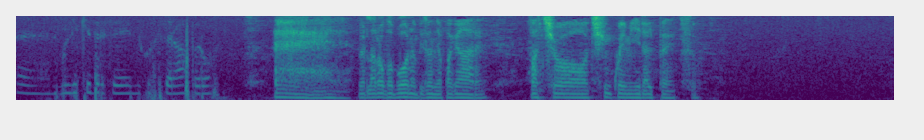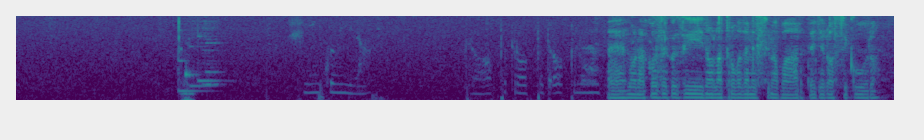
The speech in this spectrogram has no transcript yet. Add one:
Eh, voglio chiedere se mi costerà però. Eh, per la roba buona bisogna pagare. Faccio 5.000 al pezzo. Troppo, troppo, troppo. Eh, ma una cosa così non la trovo da nessuna parte, glielo assicuro.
